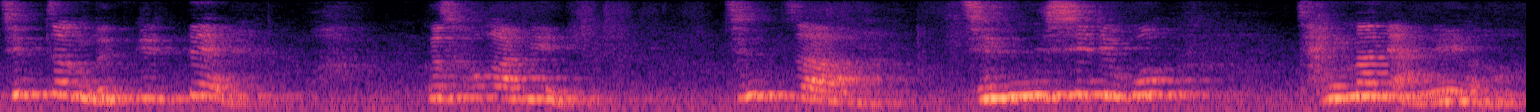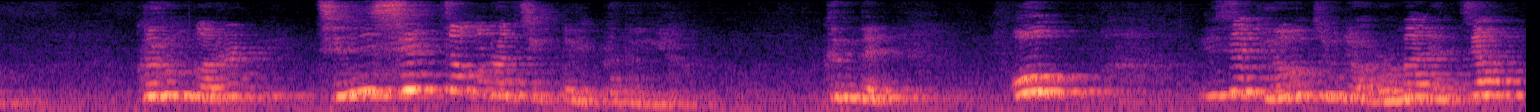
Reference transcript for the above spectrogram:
직접 느낄 때 그 소감이 진짜 진실이고 장난이 아니에요. 그런 거를 진실적으로 찍고 있거든요. 근데 어? 이제 배운 지 얼마 됐죠?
